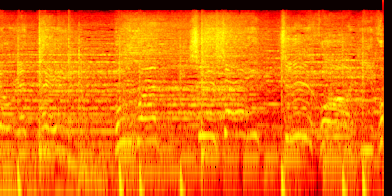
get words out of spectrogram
有人陪，不管是谁，只活一回，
